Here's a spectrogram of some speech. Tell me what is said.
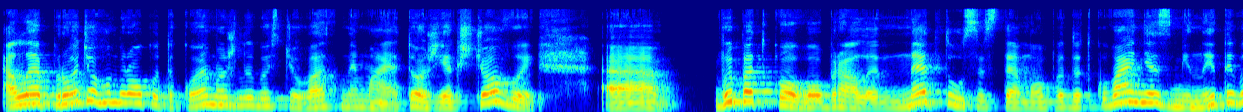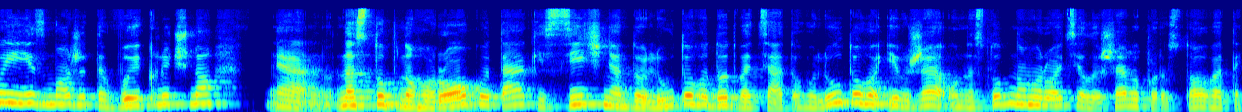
Але протягом року такої можливості у вас немає. Тож, якщо ви е, випадково обрали не ту систему оподаткування, змінити ви її зможете виключно наступного року, так, із січня до лютого, до 20 лютого, і вже у наступному році лише використовувати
